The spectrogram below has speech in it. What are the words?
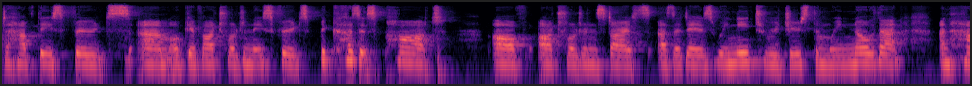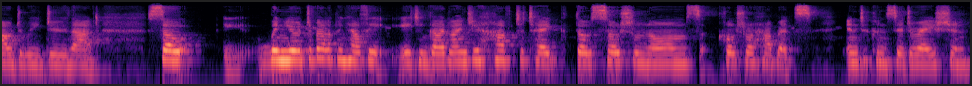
to have these foods um, or give our children these foods because it's part of our children's diets as it is. We need to reduce them. We know that. And how do we do that? So when you're developing healthy eating guidelines, you have to take those social norms, cultural habits into consideration.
